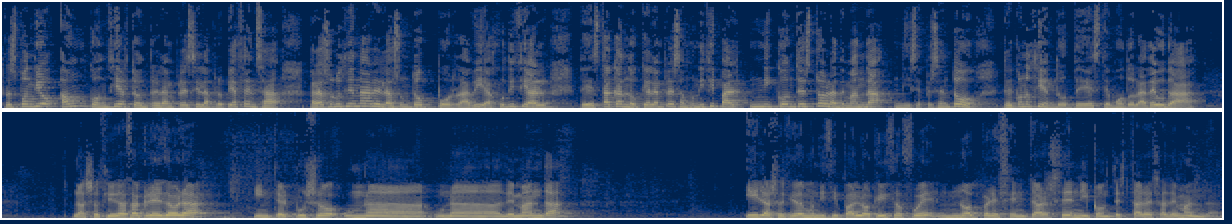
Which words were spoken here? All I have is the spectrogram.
respondió a un concierto entre la empresa y la propia Ascensa para solucionar el asunto por la vía judicial, destacando que la empresa municipal ni contestó a la demanda ni se presentó reconociendo de este modo la deuda. La sociedad acreedora interpuso una, una demanda y la sociedad municipal lo que hizo fue no presentarse ni contestar a esa demanda.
